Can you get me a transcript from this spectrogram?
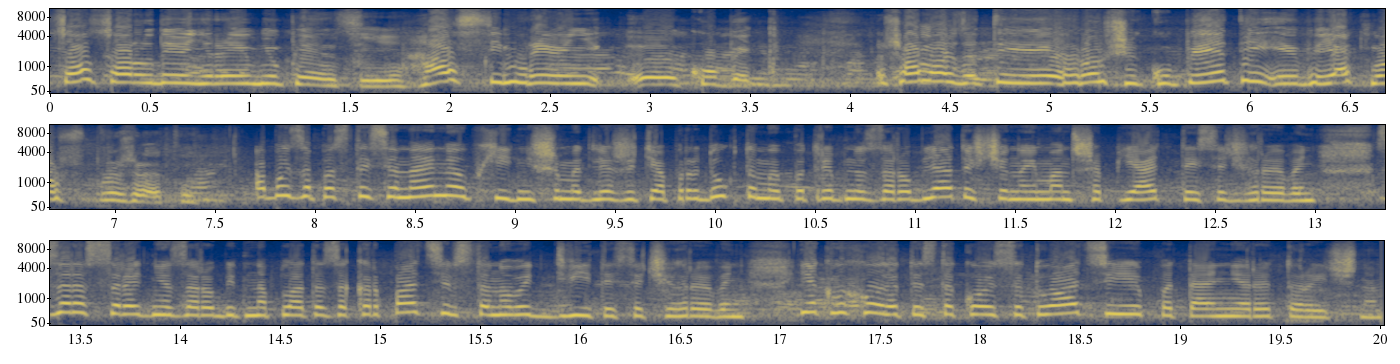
549 гривень пенсії, газ 7 гривень е, кубик. Що можна за ті гроші купити і як можеш прожити? Аби запастися найнеобхіднішими для життя продуктами, потрібно заробляти щонайменше 5 тисяч гривень. Зараз середня заробітна плата закарпатців становить 2 тисячі гривень. Як виходити з такої ситуації? Питання риторичне.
